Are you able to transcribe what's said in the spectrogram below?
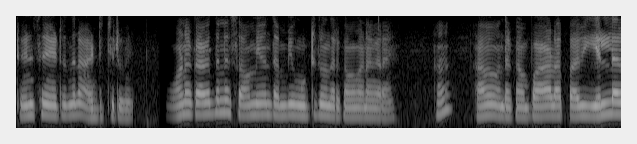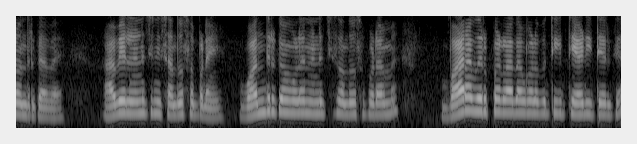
டென்ஷன் ஆகிட்டு இருந்தா அடிச்சிடுவேன் உனக்காக தானே சௌமியாவும் தம்பியும் விட்டுட்டு வந்திருக்கான் வணங்குறேன் ஆ? அவன் வந்திருக்கான். பாலா பவி எல்லாரும் வந்திருக்காவ. அவையில் நினச்சி நீ சந்தோஷப்படேன். வந்திருக்கவங்கள நினச்சி சந்தோஷப்படாமல் வர விருப்பம் இல்லாதவங்கள பற்றி தேடிட்டே இருக்க.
